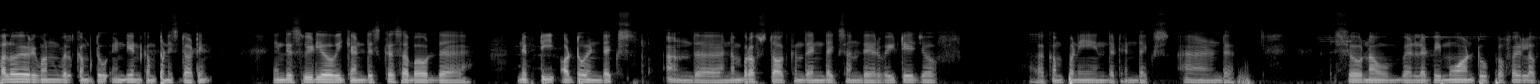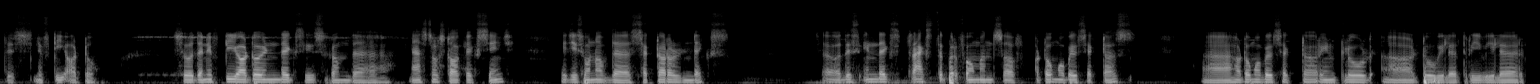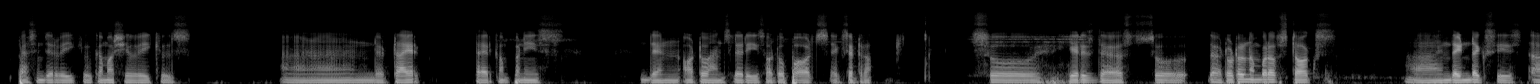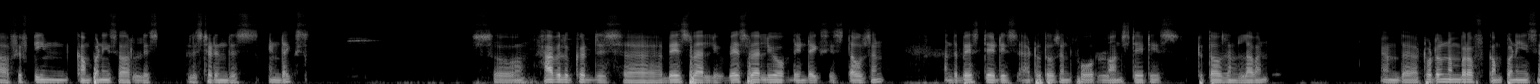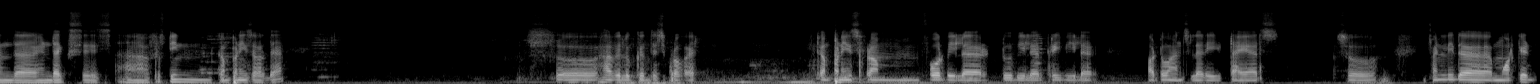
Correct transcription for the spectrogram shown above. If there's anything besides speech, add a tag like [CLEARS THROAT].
Hello everyone, welcome to indiancompanies.in. In this video, we can discuss about the Nifty Auto Index and the number of stock in the index and their weightage of a company in that index. And uh, so now, well, let me move on to profile of this Nifty Auto. So the Nifty Auto Index is from the National Stock Exchange, which is one of the sectoral index. So this index tracks the performance of automobile sectors uh, automobile sector include uh, two-wheeler, three-wheeler, passenger vehicle, commercial vehicles, and tire tire companies, then auto ancillaries, auto parts, etc. So here is the so the total number of stocks uh, in the index is uh, 15 companies are list, listed in this index. So have a look at this uh, base value. Base value of the index is 1000 and the base date is uh, 2004 launch date is 2011 and the total number of companies in the index is uh, 15 companies are there. So have a look at this profile. Companies from four wheeler two wheeler three wheeler auto ancillary tires. So finally the market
